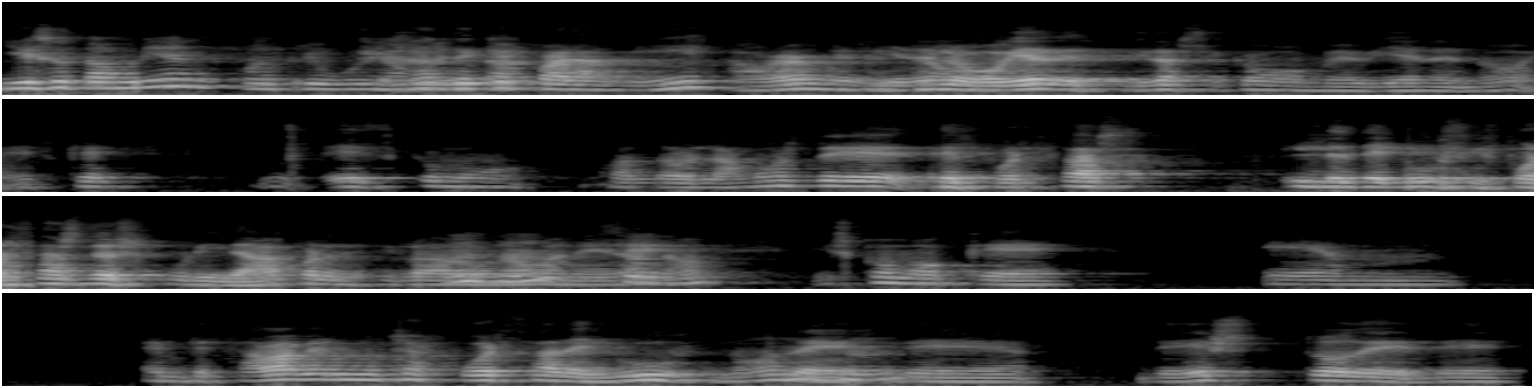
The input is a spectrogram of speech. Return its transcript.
Y eso también contribuye a Fíjate que para mí, ahora me viene, lo voy a decir así como me viene, ¿no? Es que es como cuando hablamos de, de fuerzas de luz y fuerzas de oscuridad, por decirlo de alguna manera, ¿no? Es como que em, empezaba a haber mucha fuerza de luz, ¿no? De, esto, de,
